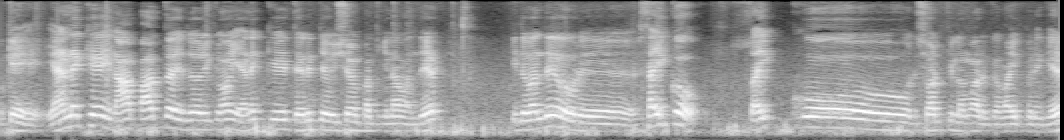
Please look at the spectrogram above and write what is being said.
ஓகே எனக்கு நான் பார்த்த இது வரைக்கும் எனக்கு தெரிஞ்ச விஷயம் பார்த்தீங்கன்னா வந்து இது வந்து ஒரு சைக்கோ சைக்கோ ஒரு ஷார்ட் ஃபிலிமாக இருக்க வாய்ப்பு இருக்குது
